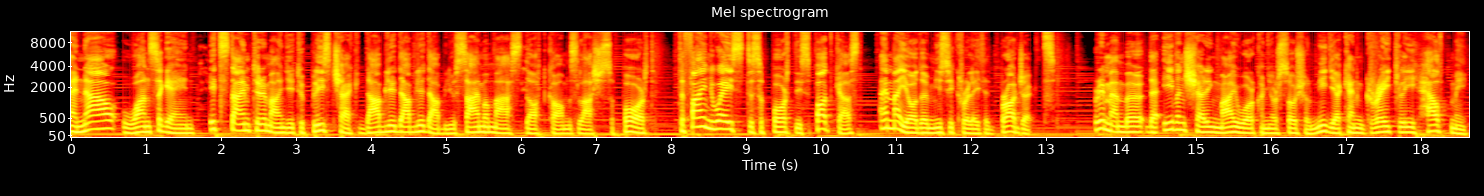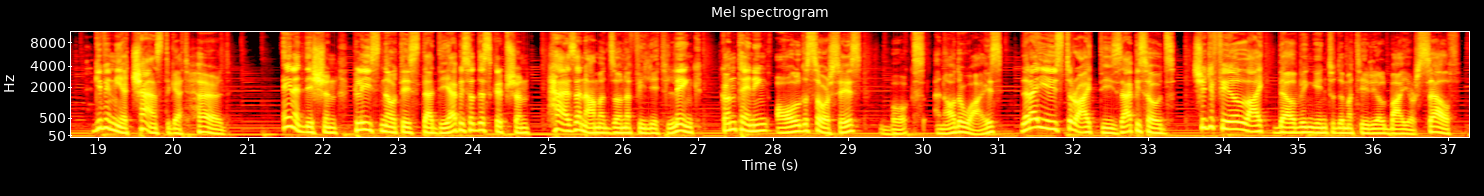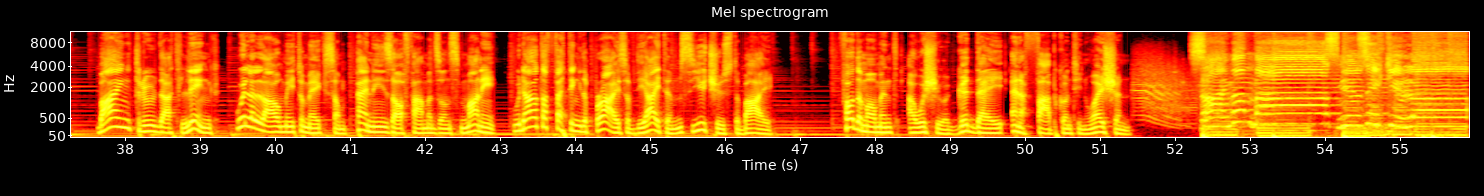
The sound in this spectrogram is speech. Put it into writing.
And now, once again, it's time to remind you to please check www.simonmas.com/support to find ways to support this podcast and my other music-related projects. Remember that even sharing my work on your social media can greatly help me, giving me a chance to get heard. In addition, please notice that the episode description has an Amazon affiliate link containing all the sources, books and otherwise, that I used to write these episodes, should you feel like delving into the material by yourself. Buying through that link will allow me to make some pennies off Amazon's money without affecting the price of the items you choose to buy. For the moment, I wish you a good day and a fab continuation. Simon Mas, music you love.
